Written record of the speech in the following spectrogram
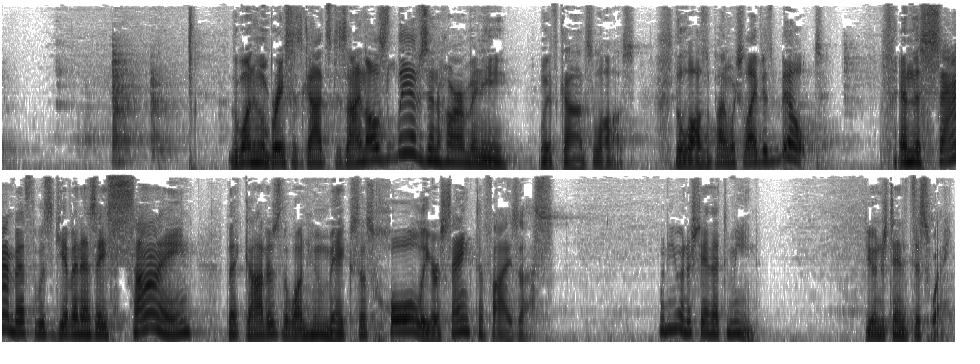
The one who embraces God's design laws lives in harmony with God's laws, the laws upon which life is built. And the Sabbath was given as a sign that God is the one who makes us holy or sanctifies us. What do you understand that to mean? Do you understand it this way?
